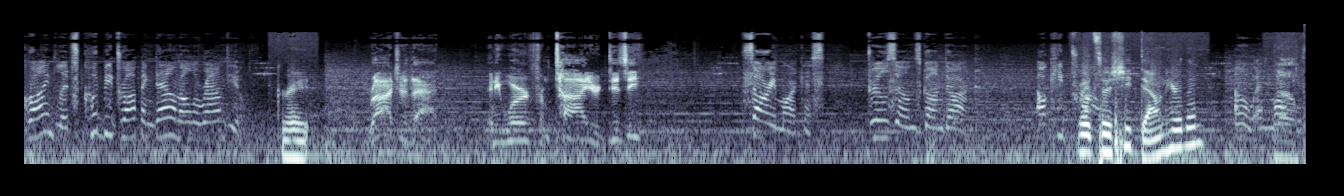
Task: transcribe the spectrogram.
Grind lifts could be dropping down all around you. Great. Roger that. Any word from Ty or Dizzy? Sorry, Marcus. Drill zone's gone dark. I'll keep trying. Wait, so is she down here then? Oh, and Marcus.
